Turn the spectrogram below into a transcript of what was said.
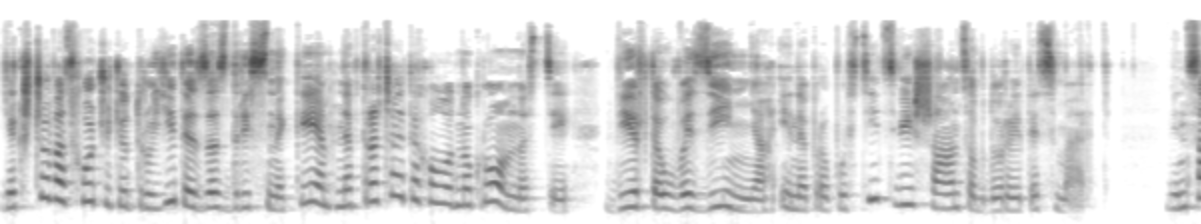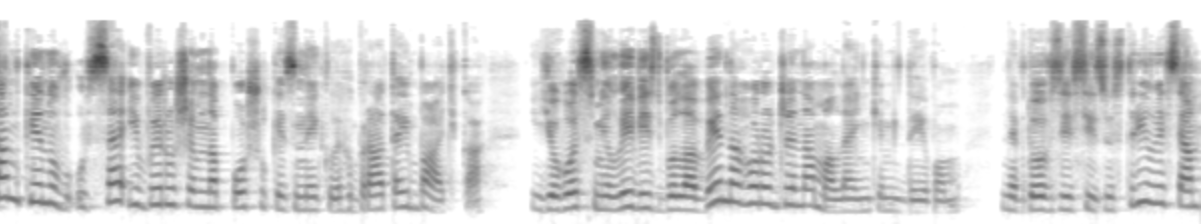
Якщо вас хочуть отруїти заздрісники, не втрачайте холоднокровності, вірте у везіння і не пропустіть свій шанс обдурити смерть. Він сам кинув усе і вирушив на пошуки зниклих брата і батька, і його сміливість була винагороджена маленьким дивом. Невдовзі всі зустрілися,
